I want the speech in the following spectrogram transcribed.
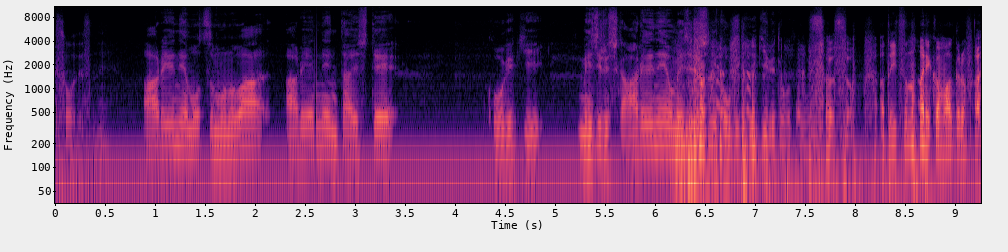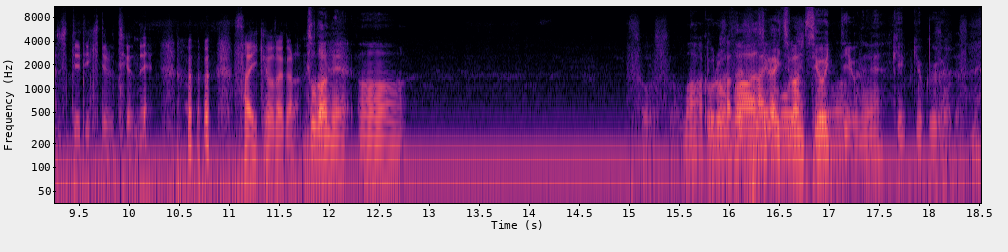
そうですね RNA 持つものは RNA に対して攻撃目印か RNA を目印に攻撃できるってことだね そうそう。あといつの間にかマクロファージ出てきてるっていうね。最強だからね。そうだねうんそうそうマクロファージが一番強いっていう。ね結局そうですね。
